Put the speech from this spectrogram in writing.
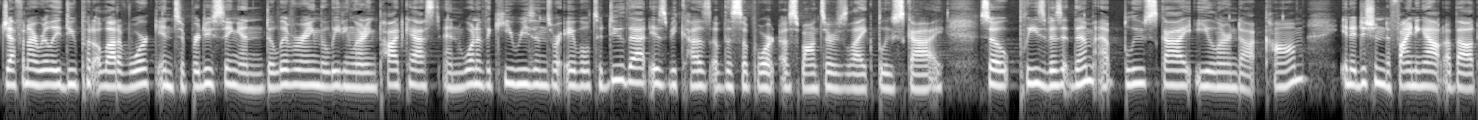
Jeff and I really do put a lot of work into producing and delivering the Leading Learning podcast. And one of the key reasons we're able to do that is because of the support of sponsors like Blue Sky. So please visit them at blueskyelearn.com. In addition to finding out about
